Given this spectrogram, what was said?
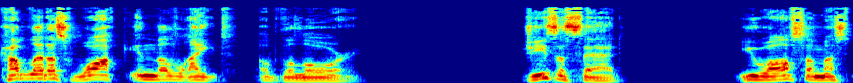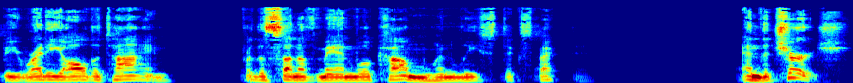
come let us walk in the light of the Lord. Jesus said, You also must be ready all the time, for the Son of Man will come when least expected. And the church,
